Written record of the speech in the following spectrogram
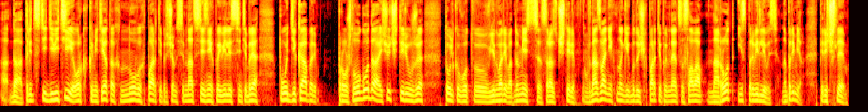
а, да, 39 оргкомитетах новых партий, причем 17 из них появились с сентября по декабрь прошлого года, а еще четыре уже только вот э, в январе, в одном месяце, сразу четыре. В названиях многих будущих партий упоминаются слова «народ» и «справедливость». Например, перечисляем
